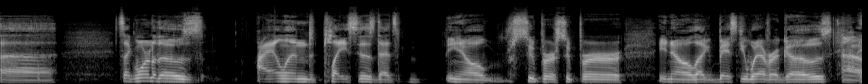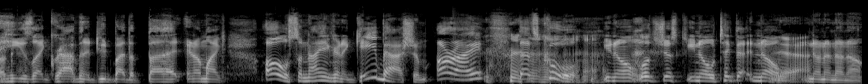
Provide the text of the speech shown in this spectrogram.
uh, it's like one of those island places that's you know super super you know like basically whatever goes. Oh, and he's like grabbing a dude by the butt. And i'm like oh so now you're gonna gay bash him. All right. That's cool. You know let's just you know take that. No. Yeah. no no no no.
